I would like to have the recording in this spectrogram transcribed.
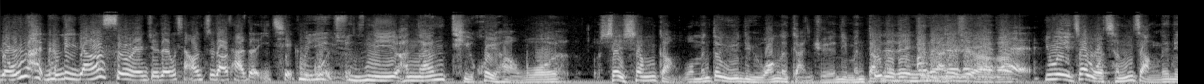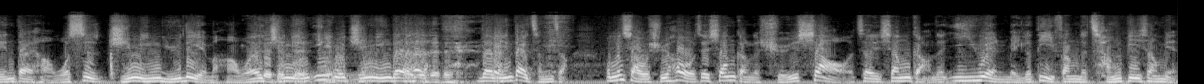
柔软的力量，让所有人觉得我想要知道她的一切跟过去。你很难体会哈，我在香港，我们对于女王的感觉，你们当然对对对你们当然是啊因为在我成长的年代哈，我是殖民渔猎嘛哈，我殖民英国殖民的 的年代成长。我们小时候在香港的学校，在香港的医院，每个地方的墙壁上面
